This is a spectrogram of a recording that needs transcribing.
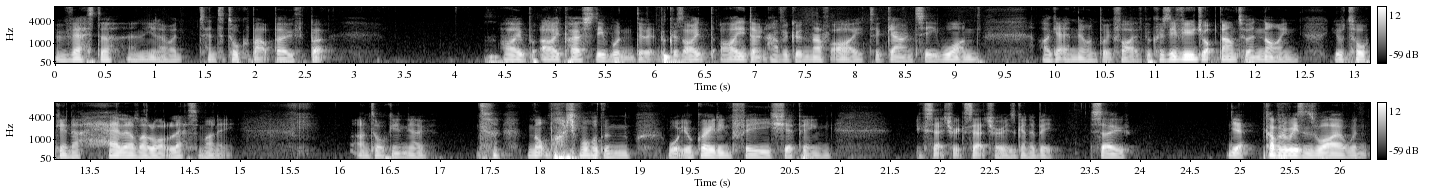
investor, and you know, I tend to talk about both, but I, I personally wouldn't do it because I, I don't have a good enough eye to guarantee one I get a 9.5 because if you drop down to a 9, you're talking a hell of a lot less money. I'm talking, you know, not much more than what your grading fee, shipping, etc., etc., is going to be. So, yeah, a couple of reasons why I wouldn't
